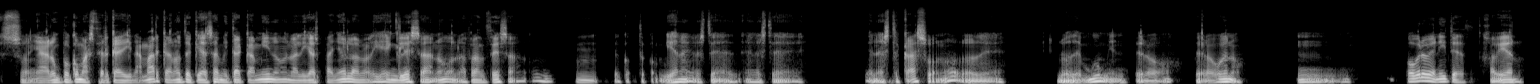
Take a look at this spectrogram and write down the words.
soñar un poco más cerca de Dinamarca, ¿no? Te quedas a mitad camino en la liga española, en la liga inglesa, ¿no? En la francesa. ¿no? Mm. Te, te conviene en este, en este, en este caso, ¿no? Lo de, lo de Moomin, pero, pero bueno. Mm, pobre Benítez, Javier.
